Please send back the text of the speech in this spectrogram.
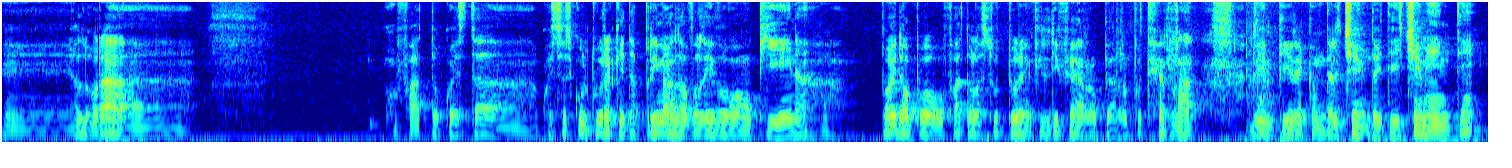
E allora ho fatto questa, questa scultura che dapprima la volevo piena, poi dopo ho fatto la struttura in fil di ferro per poterla riempire con del, dei cementi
